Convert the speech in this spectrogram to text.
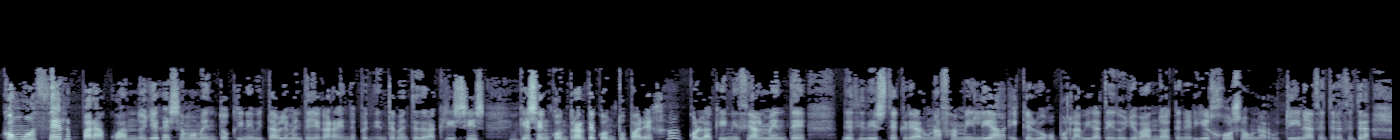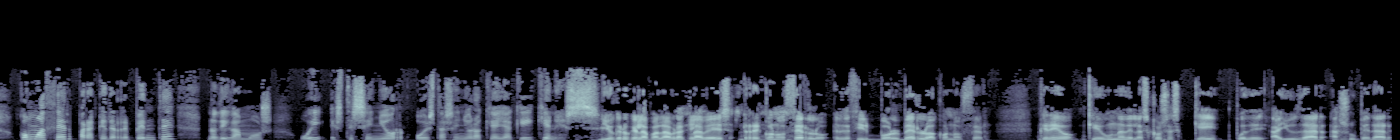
¿Cómo hacer para cuando llegue ese momento que inevitablemente llegará, independientemente de la crisis, que es encontrarte con tu pareja, con la que inicialmente decidiste crear una familia y que luego pues la vida te ha ido llevando a tener hijos, a una rutina, etcétera, etcétera? ¿Cómo hacer para que de repente no digamos, uy, este señor o esta señora que hay aquí, ¿quién es? Yo creo que la palabra clave es reconocerlo, es decir, volverlo a conocer creo que una de las cosas que puede ayudar a superar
